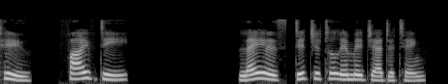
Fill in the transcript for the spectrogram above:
2. 5D Layers digital image editing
